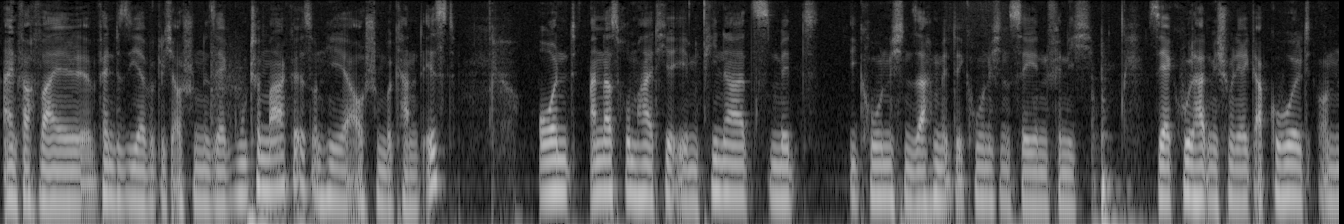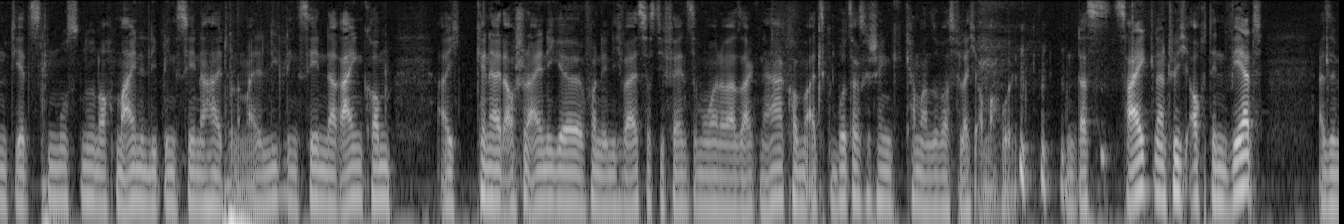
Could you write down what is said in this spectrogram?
Einfach weil Fantasy ja wirklich auch schon eine sehr gute Marke ist und hier ja auch schon bekannt ist. Und andersrum halt hier eben Peanuts mit ikonischen Sachen, mit ikonischen Szenen, finde ich sehr cool, hat mich schon direkt abgeholt und jetzt muss nur noch meine Lieblingsszene halt oder meine Lieblingsszenen da reinkommen. Aber ich kenne halt auch schon einige, von denen ich weiß, dass die Fans wo man aber sagt, na komm, als Geburtstagsgeschenk kann man sowas vielleicht auch mal holen. und das zeigt natürlich auch den Wert also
